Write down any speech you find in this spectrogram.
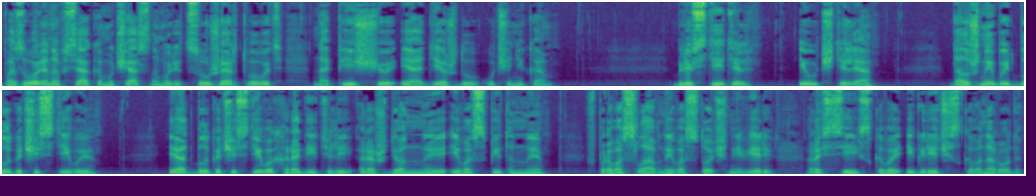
Позволено всякому частному лицу жертвовать на пищу и одежду ученикам. Блюститель и учителя должны быть благочестивые, и от благочестивых родителей, рожденные и воспитанные в православной восточной вере российского и греческого народа.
